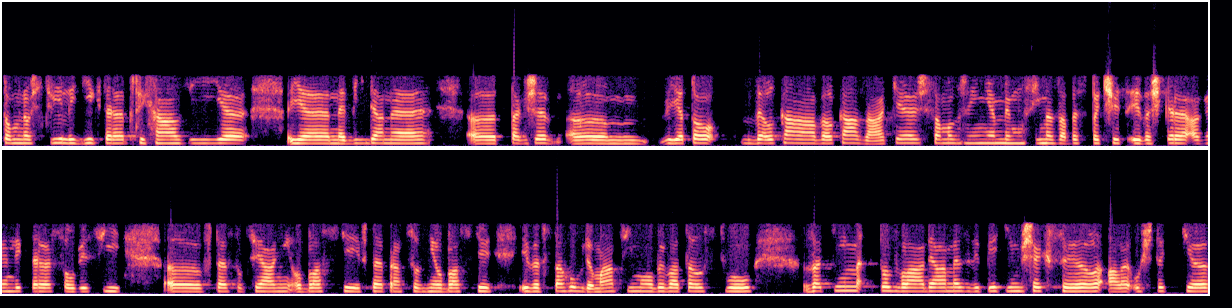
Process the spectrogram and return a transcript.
to množství lidí, které přichází, je, je nevýdané, takže je to velká, velká zátěž. Samozřejmě my musíme zabezpečit i veškeré agendy, které souvisí v té sociální oblasti, v té pracovní oblasti, i ve vztahu k domácímu obyvatelstvu. Zatím to zvládáme s vypětím všech sil, ale už teď eh,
